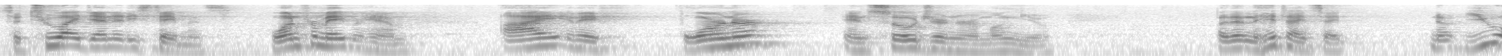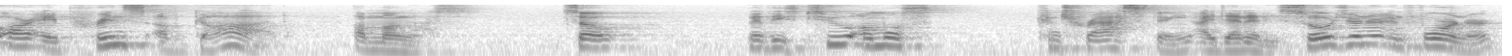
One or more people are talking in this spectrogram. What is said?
So, two identity statements. One from Abraham I am a foreigner and sojourner among you. But then the Hittites said, No, you are a prince of God among us. So, we have these two almost contrasting identities sojourner and foreigner.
